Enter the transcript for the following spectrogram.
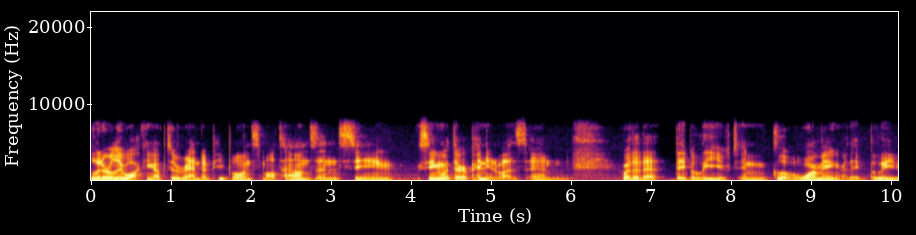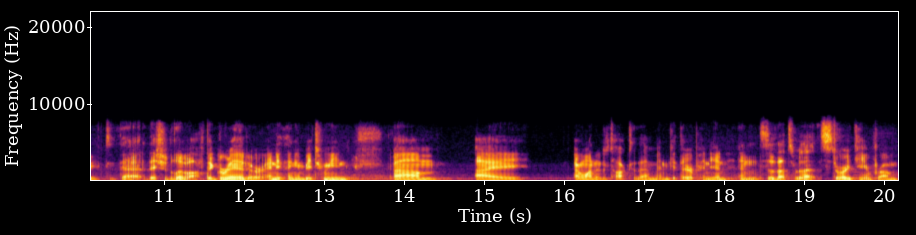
literally walking up to random people in small towns and seeing seeing what their opinion was and whether that they believed in global warming or they believed that they should live off the grid or anything in between. Um, I I wanted to talk to them and get their opinion, and so that's where that story came from.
